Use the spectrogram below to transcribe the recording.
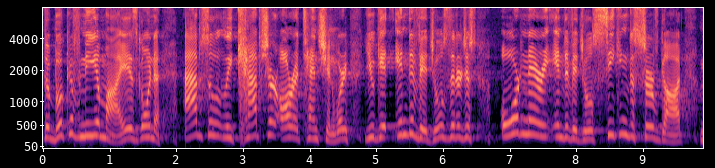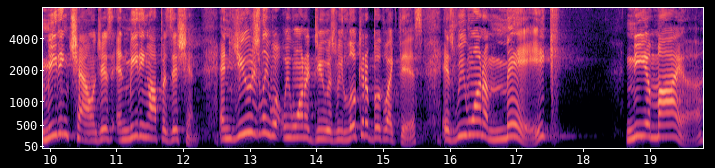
the book of Nehemiah is going to absolutely capture our attention, where you get individuals that are just ordinary individuals seeking to serve God, meeting challenges and meeting opposition. And usually, what we want to do as we look at a book like this is we want to make Nehemiah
